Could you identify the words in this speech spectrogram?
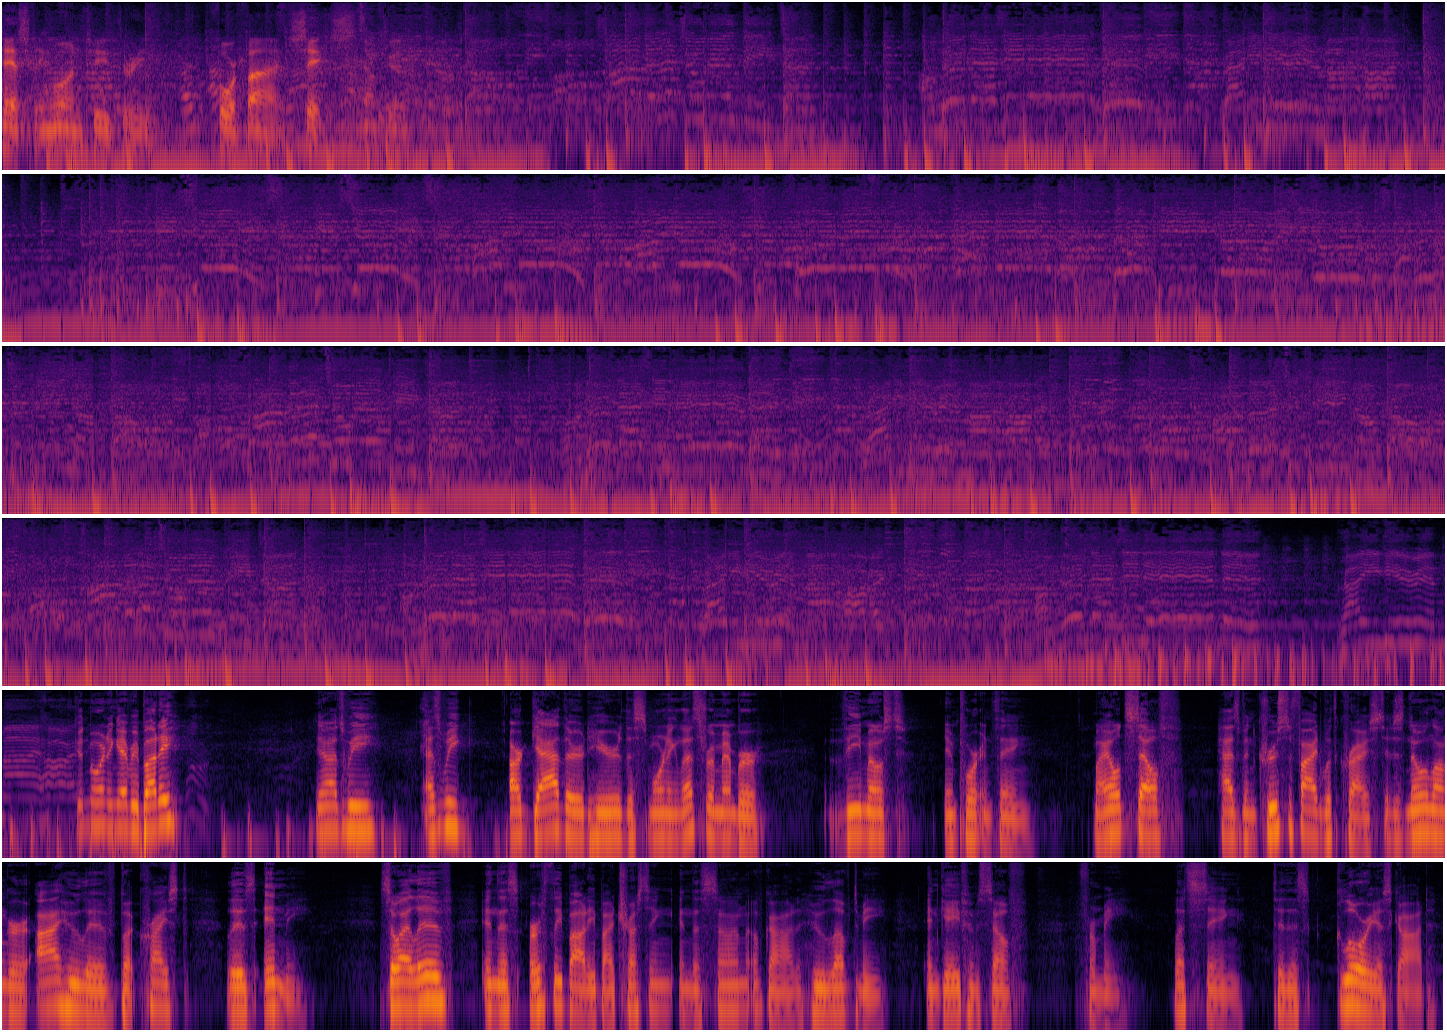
Testing one, two, three, four, five, six. Sounds good. morning, everybody. You know, as we as we are gathered here this morning, let's remember the most important thing. My old self has been crucified with Christ. It is no longer I who live, but Christ lives in me. So I live in this earthly body by trusting in the Son of God who loved me and gave himself for me. Let's sing to this glorious God.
